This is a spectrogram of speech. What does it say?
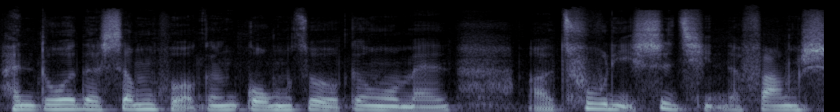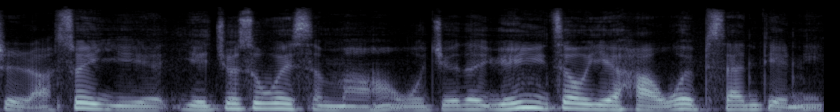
很多的生活跟工作，跟我们呃处理事情的方式啊。所以也也就是为什么我觉得元宇宙也好，Web 三点零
